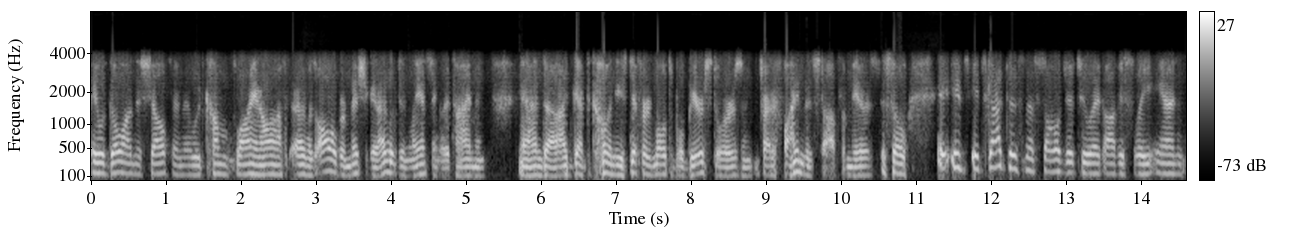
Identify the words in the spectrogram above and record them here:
it would go on the shelf and it would come flying off. It was all over Michigan. I lived in Lansing at the time, and and uh, I'd get to go in these different multiple beer stores and try to find this stuff. I mean, it was, so it, it's it's got this nostalgia to it, obviously, and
